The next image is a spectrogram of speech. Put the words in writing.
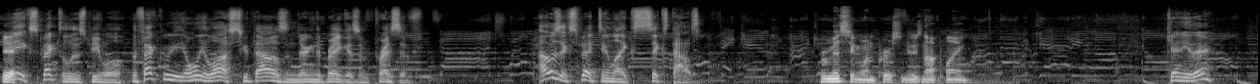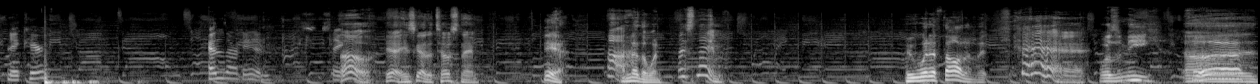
Yeah. We expect to lose people. The fact that we only lost 2,000 during the break is impressive. I was expecting like 6,000. We're missing one person who's not playing. Ken, you there? Nick here? Ken's already in. Snake. Oh, yeah, he's got a toast name. Yeah, Ah, another one. nice name. Who would have thought of it? Yeah. Wasn't me. Uh,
